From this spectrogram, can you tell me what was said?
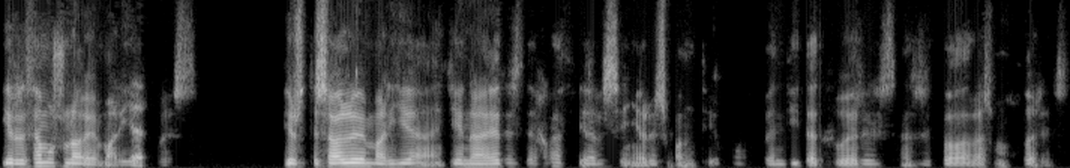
Y rezamos una Ave María, pues. Dios te salve María, llena eres de gracia, el Señor es contigo, bendita tú eres entre todas las mujeres,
